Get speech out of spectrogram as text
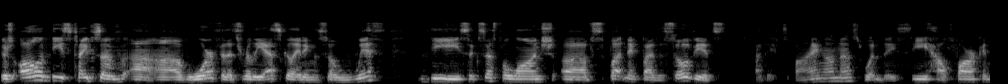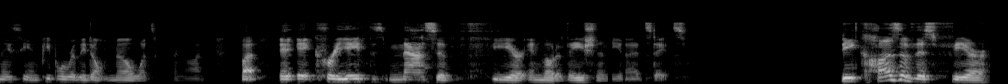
There's all of these types of, uh, of warfare that's really escalating. So with the successful launch of Sputnik by the Soviets, are they spying on us? What do they see? How far can they see? And people really don't know what's. But it, it creates this massive fear and motivation in the United States. Because of this fear,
